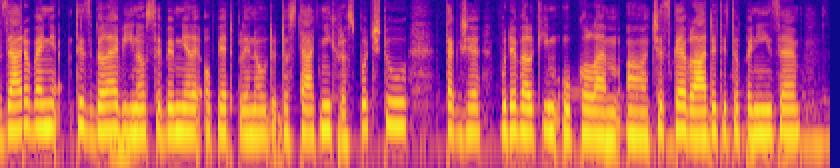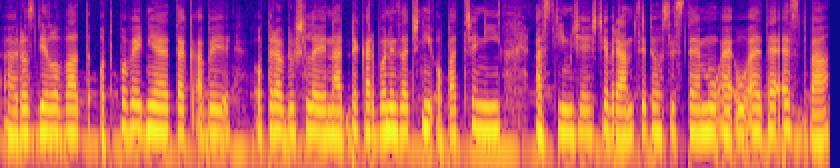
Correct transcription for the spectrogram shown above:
Zároveň ty zbylé výnosy by měly opět plynout do státních rozpočtů, takže bude velkým úkolem české vlády tyto peníze rozdělovat odpovědně, tak aby opravdu šly na dekarbonizační opatření a s tím, že ještě v rámci toho systému EU ETS 2,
